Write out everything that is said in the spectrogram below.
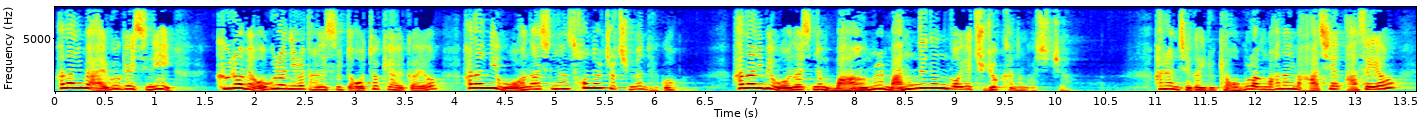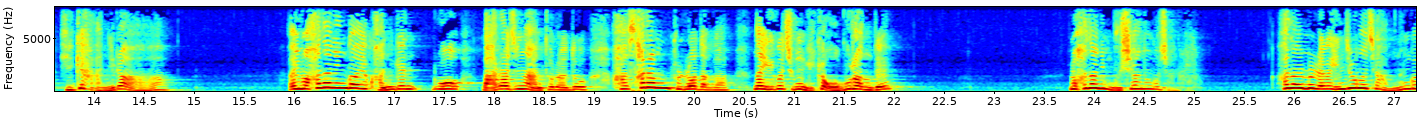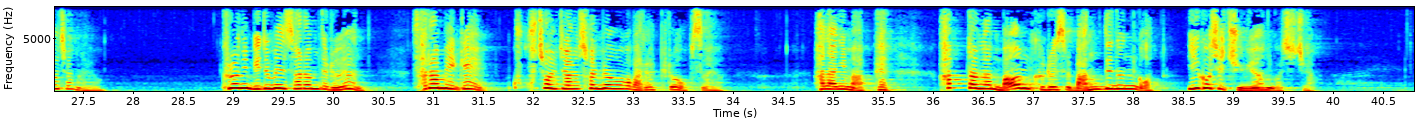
하나님이 알고 계시니 그러면 억울한 일을 당했을 때 어떻게 할까요? 하나님이 원하시는 선을 쫓으면 되고 하나님이 원하시는 마음을 만드는 거에 주력하는 것이죠. 하나님 제가 이렇게 억울한 거 하나님 아시, 아세요? 이게 아니라 아니 뭐 하나님과의 관계로 말하지는 않더라도 아, 사람 불러다가 나 이거 지금 이렇게 억울한데 뭐 하나님 무시하는 거잖아요. 하나님을 내가 인정하지 않는 거잖아요. 그러니 믿음의 사람들은 사람에게 구구절절 설명하고 말할 필요 없어요. 하나님 앞에 합당한 마음 그릇을 만드는 것 이것이 중요한 것이죠.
